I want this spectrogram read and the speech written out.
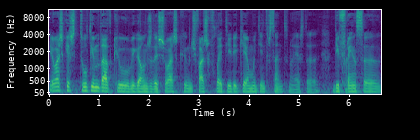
Eu acho que este último dado que o Miguel nos deixou, acho que nos faz refletir e que é muito interessante, não é? Esta diferença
